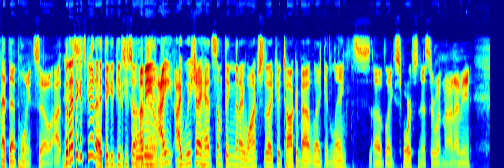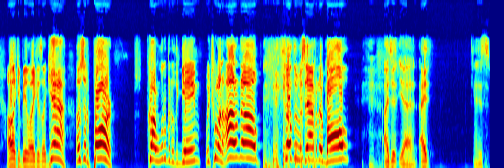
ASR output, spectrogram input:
At that point. So, I, but I think It's- it's good. I think it gives you it's some. cool I mean, now, I. I wish I had something that I watched that I could talk about like in lengths of like sportsness or whatnot. I mean, all I could be like is like, yeah, I was at a bar, caught a little bit of the game. Which one? I don't know. Something was happening. Ball. I just yeah I I just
